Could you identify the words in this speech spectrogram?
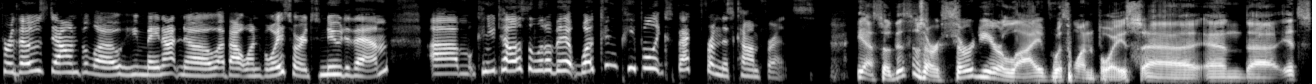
for those down below who may not know about One Voice or it's new to them. Um, can you tell us a little bit? What can people expect from this conference? Yeah, so this is our third year live with One Voice, uh, and uh, it's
